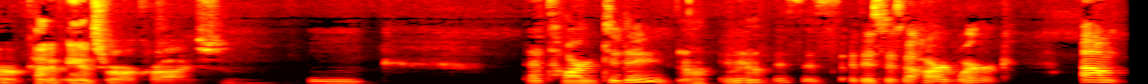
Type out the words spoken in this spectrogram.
um, kind of answer our cries. Mm-hmm. That's hard to do. Yeah. This is this is a hard work. Um,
